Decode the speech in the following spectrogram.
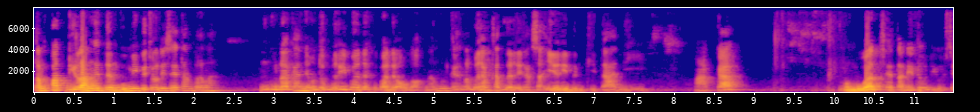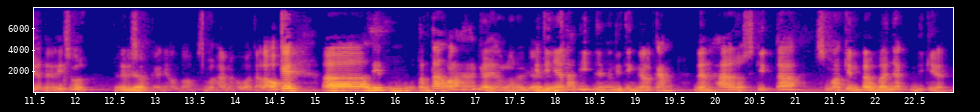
tempat di langit dan bumi kecuali setan pernah menggunakannya untuk beribadah kepada Allah. Namun karena berangkat dari rasa iri dengki tadi, maka membuat setan itu diusir dari sur dari Iya. surganya Allah Subhanahu wa taala. Oke, eh, ini tentang olahraga ya. olahraga. Intinya tadi jangan ditinggalkan dan harus kita semakin perbanyak dikir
